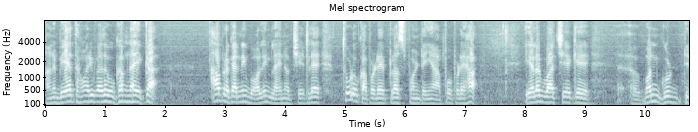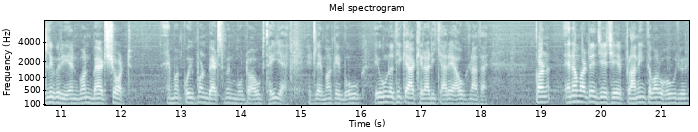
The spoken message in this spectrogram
અને બે તમારી પાસે હુકમના એકા. આ પ્રકારની બોલિંગ લાઇનઅપ છે, એટલે થોડોક આપણે પ્લસ પોઈન્ટ અહીંયા આપવો પડે. હા, એ અલગ વાત છે કે one good delivery and one bad shot એમાં કોઈ પણ બેટ્સમેન મોટો આઉટ થઈ જાય. એટલે એમાં કંઈ બહુ એવું નથી કે આ ખેલાડી ક્યારેય આઉટ ના થાય. પણ એના માટે જે છે પ્લાનિંગ તમારું હોવું જોઈએ.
